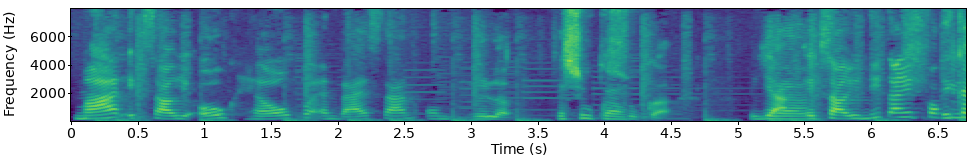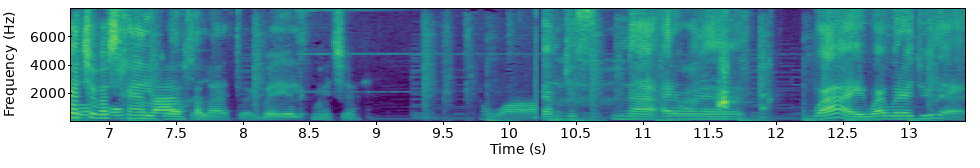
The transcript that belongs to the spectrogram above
Maar ik zou je ook helpen en bijstaan om hulp te zoeken. Ja, Ja. ik zou je niet aan je fucking Ik had je waarschijnlijk wel gelaten. Ik ben eerlijk met je. Wow. I'm just nah, I don't wanna. Why? Why would I do that?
